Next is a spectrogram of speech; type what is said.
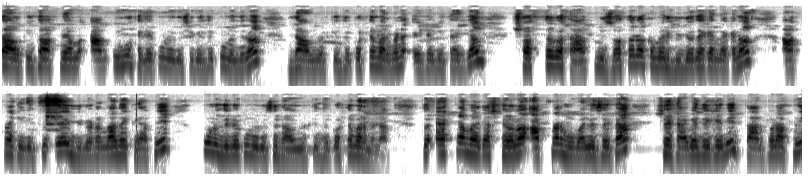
তাও কিন্তু আপনি ইমো থেকে কোনো কিছু কিন্তু কোনোদিনও ডাউনলোড কিন্তু করতে পারবেন না। এটা কিন্তু একদম সত্য কথা। আপনি যত রকমের ভিডিও দেখেন না কেন, আপনাকে কিন্তু এই ভিডিওটা না দেখলে আপনি কোনোদিনও কোনো কিছু ডাউনলোড কিন্তু করতে পারবেন না। তো এক নাম্বার কাজটি হলো? আপনার মোবাইলে যেটা, সেটা আগে দেখে নিন, তারপর আপনি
